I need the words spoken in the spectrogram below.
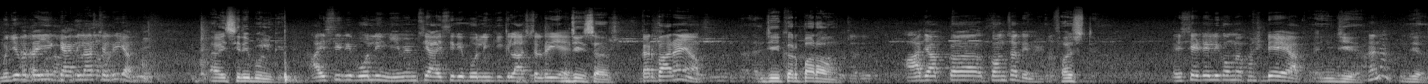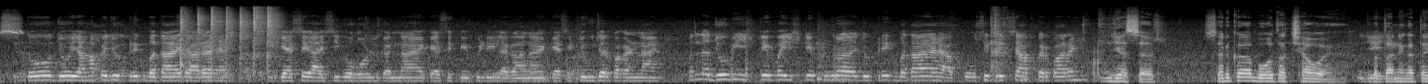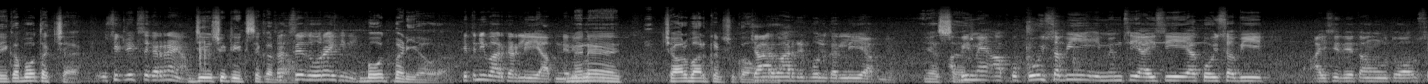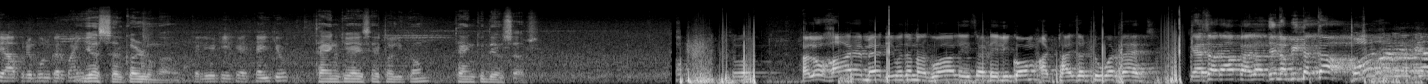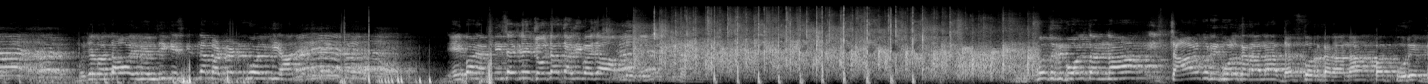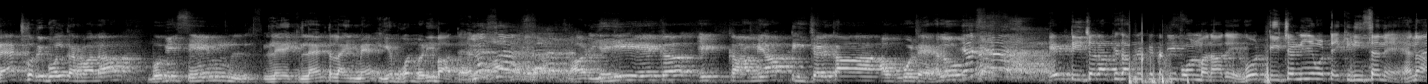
मुझे बताइए क्या क्लास चल रही है आपकी? आई सी रिबुल की IC reballing MMC IC reballing की क्लास चल रही है? जी सर कर पा रहे हैं आप? जी कर पा रहा हूँ। आज आपका कौन सा दिन है? फ़र्स्ट एशिया टेलीकॉम में फ़र्स्ट डे है आपका जी है ना? यस तो जो यहाँ पे जो ट्रिक बताया जा रहा है कि कैसे आईसी को होल्ड करना है कैसे पीपीडी लगाना है कैसे ट्यूजर पकड़ना है मतलब जो भी स्टेप बाई स्टेप पूरा जो ट्रिक बताया है आपको उसी ट्रिक से आप कर पा रहे हैं? यस सर सर का बहुत अच्छा हुआ है बताने का तरीका बहुत अच्छा है। उसी ट्रिक से कर रहे हैं आप? जी उसी ट्रिक से कर रहा सक्सेस हो रहा है कि नहीं? बहुत बढ़िया हो रहा है। कितनी बार कर ली है आपने मैंने चार बार कर चुका चार बार रिबोल कर ली है आपने? यस अभी मैं आपको कोई सा भी एमएमसी आईसी या कोई सा भी आईसी देता हूँ तो उससे आप रिबोल कर पाएँगे? यस सर कर लूँगा। चलिए ठीक है thank you thank you I C telecom thank you Dev sir hello hi मैं देवदन अग्रवाल एसा टेलीकॉम 28 अक्टूबर बैच। कैसा रहा पहला दिन अभी तक का? मुझे बताओ एमएमसी किस किसने परफेक्ट गोल की हाथ एक बार एमडी सेट ने जोरदार ताली बजाओ आप लोग। खुद रिबॉल करना चार को रिबॉल कराना दस को कराना पर पूरे बैच को रिबॉल करवाना वो भी सेम लेंथ लाइन में ये बहुत बड़ी बात है। और यही एक एक कामयाब टीचर का आउटपुट है। हेलो yes, एक टीचर आपके सामने कितनी फ़ोन बना दे। वो टीचर नहीं है वो टेक्नीशियन है है ना?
